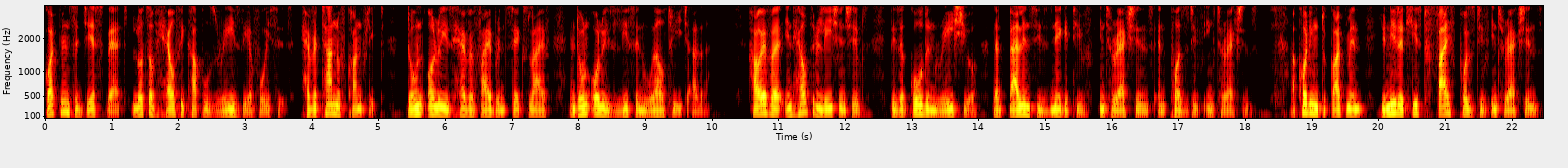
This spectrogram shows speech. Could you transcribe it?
Gottman suggests that lots of healthy couples raise their voices, have a ton of conflict, don't always have a vibrant sex life, and don't always listen well to each other. However, in healthy relationships, there's a golden ratio that balances negative interactions and positive interactions. According to Gottman, you need at least five positive interactions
